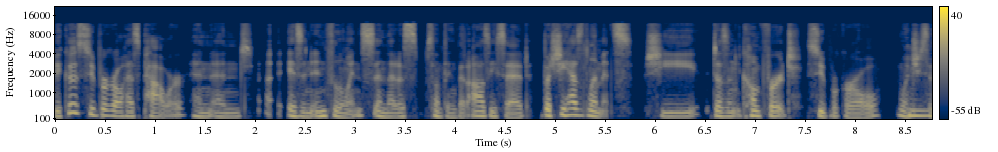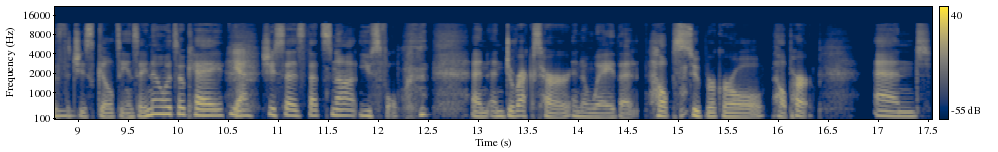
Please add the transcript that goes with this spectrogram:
because Supergirl has power and, and uh, is an influence. And that is something that Azie said. But she has limits. She doesn't comfort Supergirl when she says Mm. that she's guilty and say, no, it's okay Yeah. she says that's not useful and and directs her in a way that helps supergirl help her and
